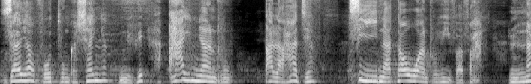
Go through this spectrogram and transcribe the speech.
zay aho vao tonga saina ny hoe ay ny andro alahady tsy natao andro hivavahana na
